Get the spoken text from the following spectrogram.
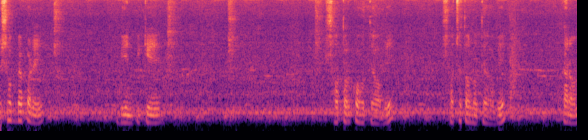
এসব ব্যাপারে বিএনপিকে সতর্ক হতে হবে, সচেতন হতে হবে। কারণ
